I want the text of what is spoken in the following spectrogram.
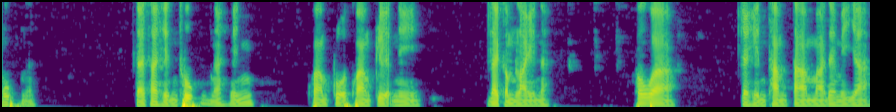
มุกนะแต่ถ้าเห็นทุกข์นะเห็นความโกรธความเกลียดนี่ได้กำไรนะเพราะว่าจะเห็นธรรมตามมาได้ไม่ยาก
